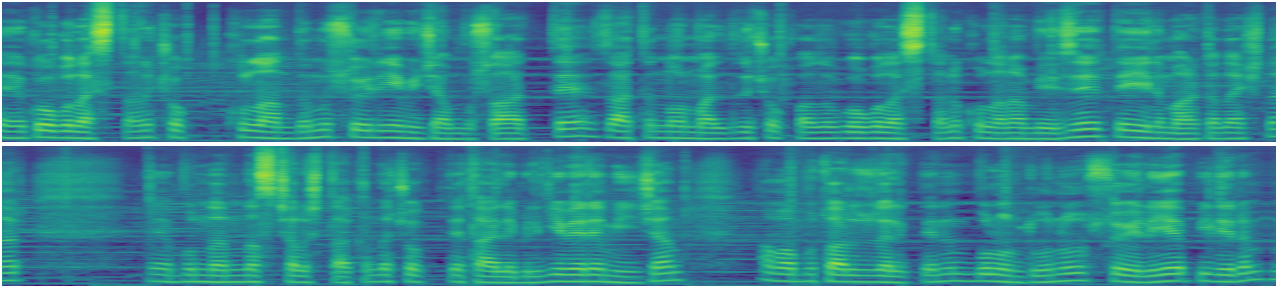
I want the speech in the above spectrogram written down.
E, Google asistanı çok kullandığımı söyleyemeyeceğim bu saatte. Zaten normalde de çok fazla Google asistanı kullanan birisi değilim arkadaşlar. E, bunların nasıl çalıştığı hakkında çok detaylı bilgi veremeyeceğim. Ama bu tarz özelliklerin bulunduğunu söyleyebilirim.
